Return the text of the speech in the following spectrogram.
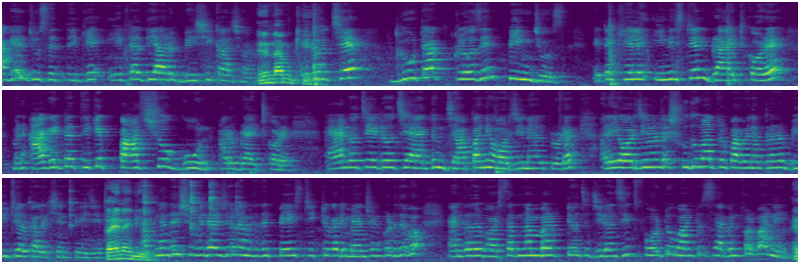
আগের জুসের থেকে এটা দিয়ে আরও বেশি কাজ হয়। এর নাম কি? এটা হচ্ছে ব্লুটা ক্লোজিন পিঙ্ক জুস। এটা খেলে ইনস্ট্যান্ট ব্রাইট করে মানে আগেরটা থেকে পাঁচশো গুণ আরও ব্রাইট করে। অ্যান্ড হচ্ছে এটা হচ্ছে একদম জাপানি অরিজিনাল প্রোডাক্ট আর এই অরিজিনালটা শুধুমাত্র পাবেন আপনারা বিটুয়াল কালেকশন পেজে তাই নাকি? আপনাদের সুবিধার জন্য আমি তাদের পেজ টিকটক আইডি মেনশন করে দেবো। অ্যান্ড তাদের হোয়াটসঅ্যাপ নাম্বারটি হচ্ছে zero six four two one two seven four one eight এ,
